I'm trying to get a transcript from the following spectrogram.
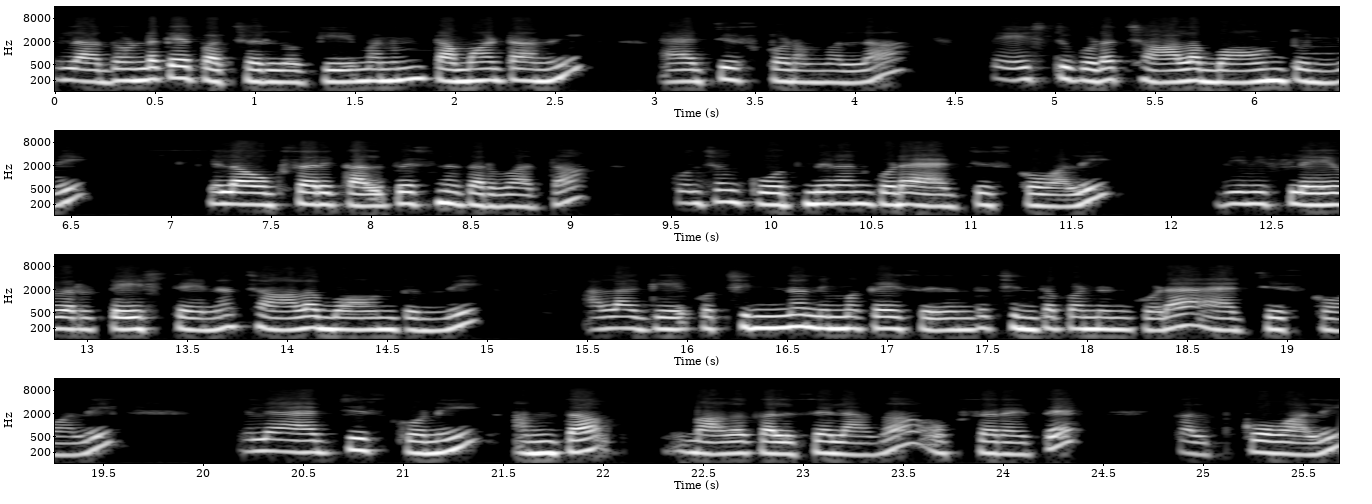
ఇలా దొండకాయ పచ్చడిలోకి మనం టమాటాని యాడ్ చేసుకోవడం వల్ల టేస్ట్ కూడా చాలా బాగుంటుంది. ఇలా ఒకసారి కలిపేసిన తర్వాత కొంచెం కొత్తిమీరని కూడా యాడ్ చేసుకోవాలి. దీని ఫ్లేవర్ టేస్ట్ అయినా చాలా బాగుంటుంది. అలాగే ఒక చిన్న నిమ్మకాయ సైజంత చింతపండుని కూడా యాడ్ చేసుకోవాలి. ఇలా యాడ్ చేసుకొని అంతా బాగా కలిసేలాగా ఒకసారి అయితే కలుపుకోవాలి.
